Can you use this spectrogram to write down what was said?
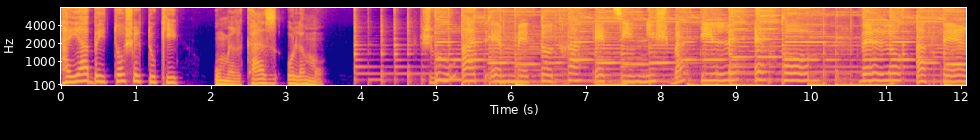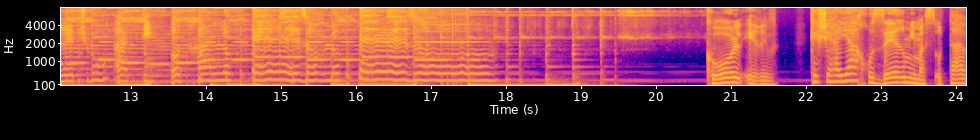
היה ביתו של תוכי ומרכז עולמו. שבועת אמת אותך עצי נשבעתי לאהוב ולא אפר את שבועתי אותך לא כל ערב, כשהיה חוזר ממסעותיו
